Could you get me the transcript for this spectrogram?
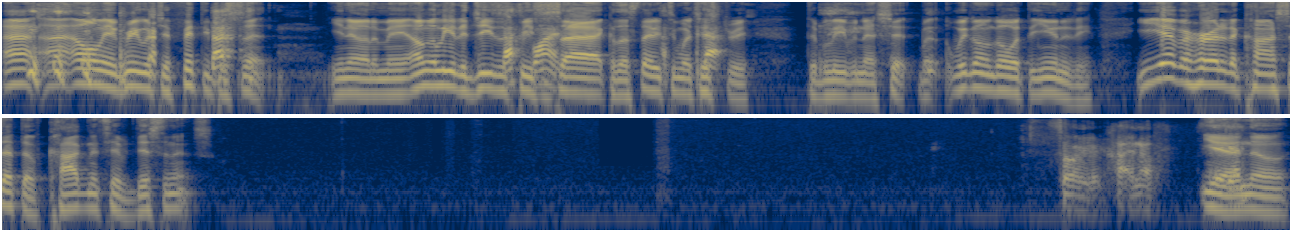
I, I only agree with you 50%. You know what I mean? I'm going to leave the Jesus That's piece fine. aside because I studied too much history to believe in that shit. But we're going to go with the unity. You ever heard of the concept of cognitive dissonance? Sorry, off. Say Yeah, again? no.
